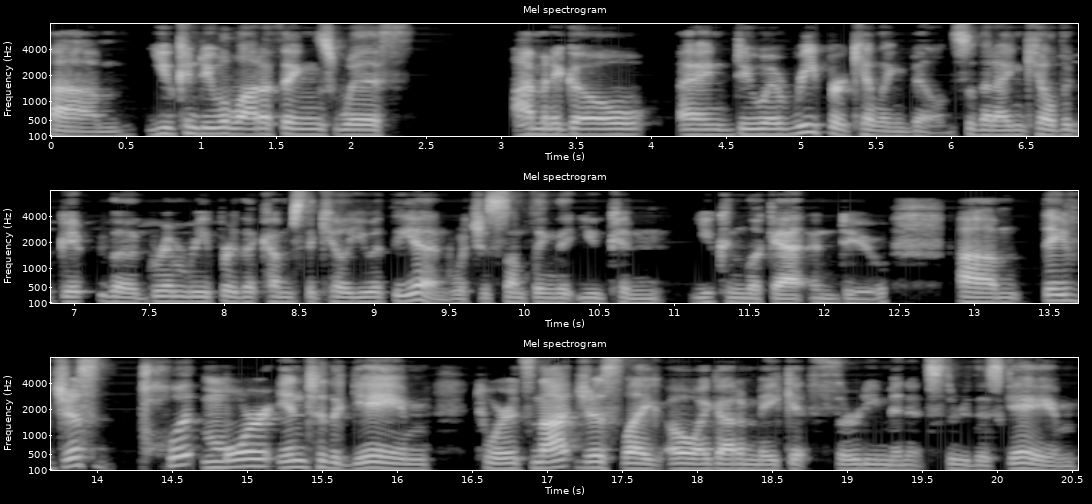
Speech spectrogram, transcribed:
Um, you can do a lot of things with, I'm going to go and do a Reaper killing build so that I can kill the the Grim Reaper that comes to kill you at the end, which is something that you can you can look at and do. Um, they've just put more into the game to where it's not just like, oh, I got to make it 30 minutes through this game.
